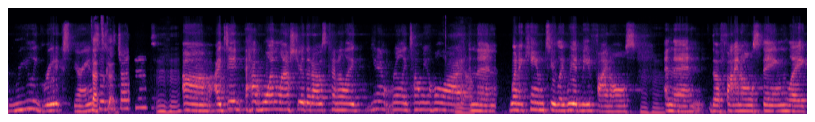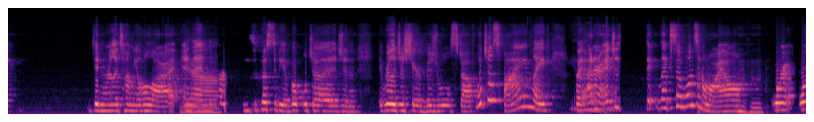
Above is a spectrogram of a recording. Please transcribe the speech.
really great experiences with judges. Mm-hmm. Um, I did have one last year that I was kind of like, you didn't really tell me a whole lot. Yeah. And then when it came to like we had made finals mm-hmm. And then the finals thing like didn't really tell me a whole lot and yeah. then the person was supposed to be a vocal judge and they really just shared visual stuff which is fine like yeah. but i don't know it just like so once in a while mm-hmm. or or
